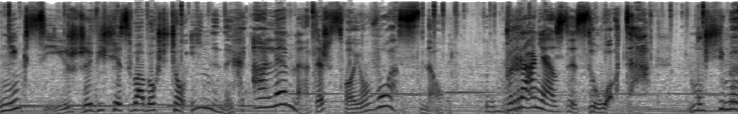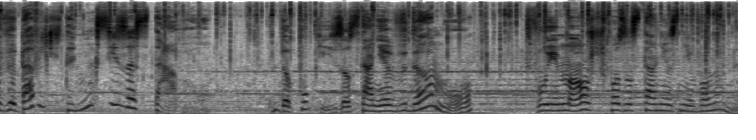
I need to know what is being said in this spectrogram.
Nixie żywi się słabością innych, ale ma też swoją własną. Ubrania ze złota. Musimy wybawić tę Nixie ze stawu. Dopóki zostanie w domu, twój mąż pozostanie zniewolony.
